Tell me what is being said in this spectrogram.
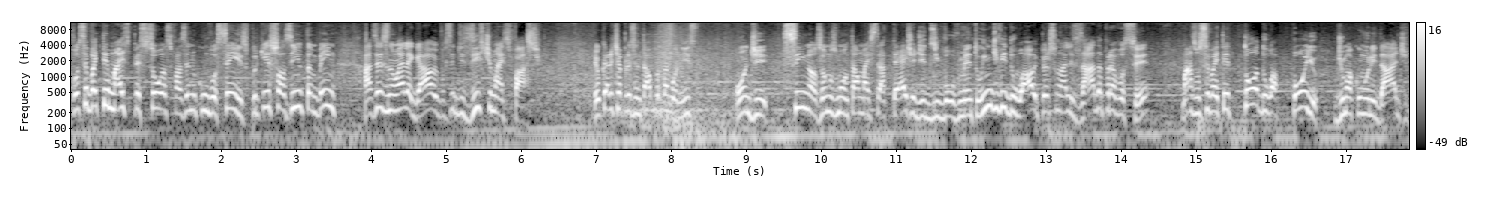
você vai ter mais pessoas fazendo com você isso, porque sozinho também às vezes não é legal e você desiste mais fácil. Eu quero te apresentar o protagonista, onde sim nós vamos montar uma estratégia de desenvolvimento individual e personalizada para você, mas você vai ter todo o apoio de uma comunidade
